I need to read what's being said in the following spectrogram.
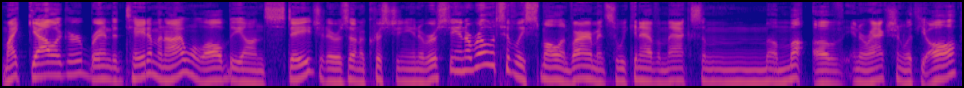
Mike Gallagher, Brandon Tatum, and I will all be on stage at Arizona Christian University in a relatively small environment so we can have a maximum of interaction with you all.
